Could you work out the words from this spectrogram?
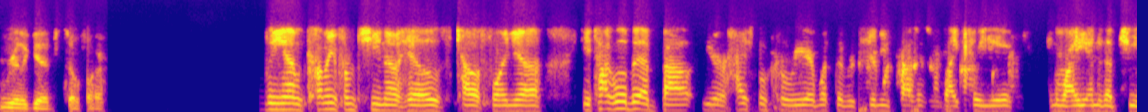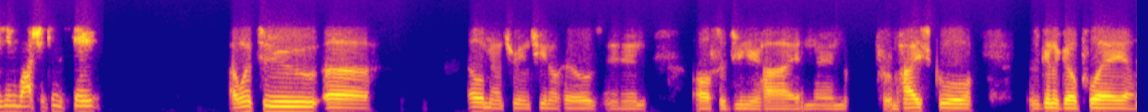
really good so far. Liam, coming from Chino Hills, California, can you talk a little bit about your high school career, what the recruiting process was like for you, and why you ended up choosing Washington State? I went to uh, elementary in Chino Hills and also junior high, and then from high school, I was going to go play at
